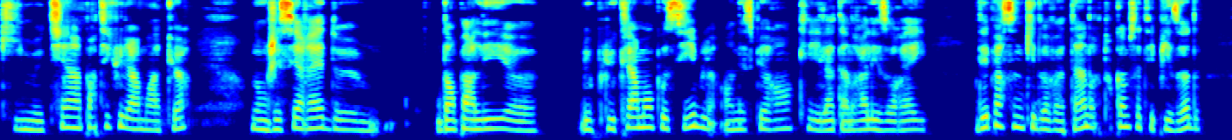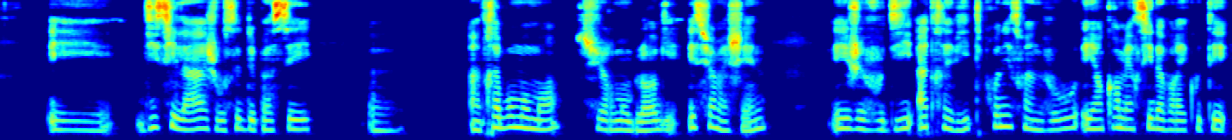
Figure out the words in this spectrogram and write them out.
qui me tient particulièrement à cœur. Donc j'essaierai de d'en parler euh, le plus clairement possible en espérant qu'il atteindra les oreilles des personnes qui doivent atteindre, tout comme cet épisode. Et d'ici là, je vous souhaite de passer euh, un très bon moment sur mon blog et sur ma chaîne et je vous dis à très vite, prenez soin de vous et encore merci d'avoir écouté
